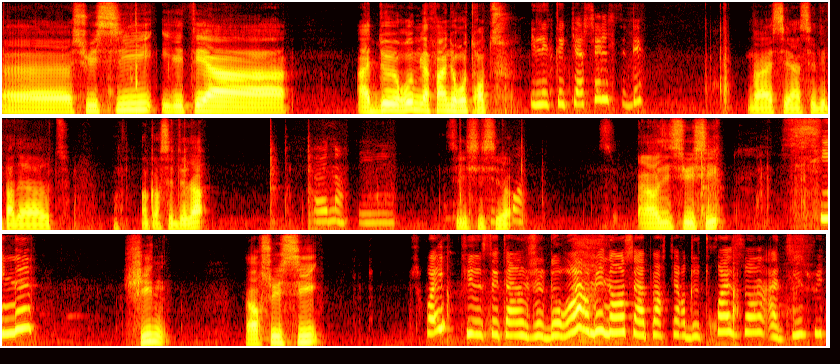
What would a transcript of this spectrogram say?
Euh, celui-ci, il était à, à 2 euros, il me l'a fait à 1,30 euros. Il était caché le CD Ouais, c'est un CD par de la haute. encore ces deux-là. Euh, non, c'est. Si, si, c'est là. Alors, vas-y, celui-ci. Chine, Chine. Alors, celui-ci, c'était un jeu d'horreur, mais non, c'est à partir de 3 ans à 18,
